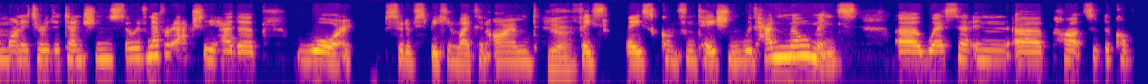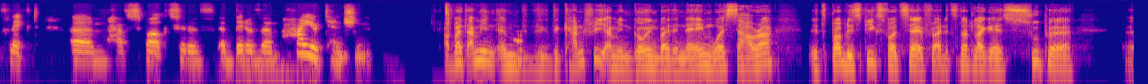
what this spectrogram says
monitor the tensions. So we've never actually had a war, sort of speaking, like an armed face-to-face confrontation. We've had moments uh, where certain uh, parts of the conflict um, have sparked sort of a bit of a higher tension. Uh, But I mean, um, the, the country, I mean, going by the name West Sahara, it probably speaks for itself, right? It's not like a super uh,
